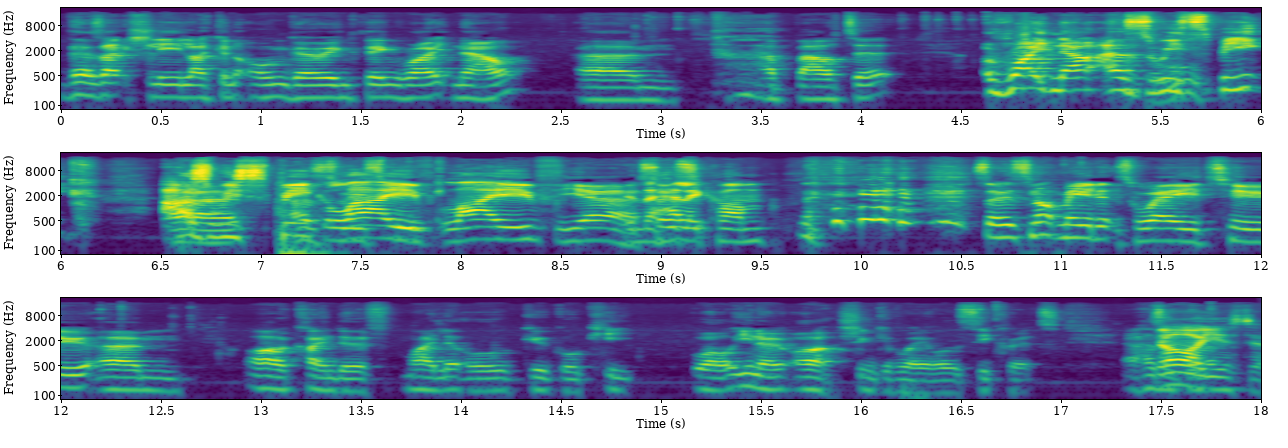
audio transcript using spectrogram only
there's actually like an ongoing thing right now um, about it. Right now, as we Ooh. speak, as uh, we speak as we live speak. live Yeah, in the so it's- helicom so it's not made its way to um, our kind of my little Google Keep well, you know, oh, I shouldn't give away all the secrets. It hasn't Oh, yes, oh,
